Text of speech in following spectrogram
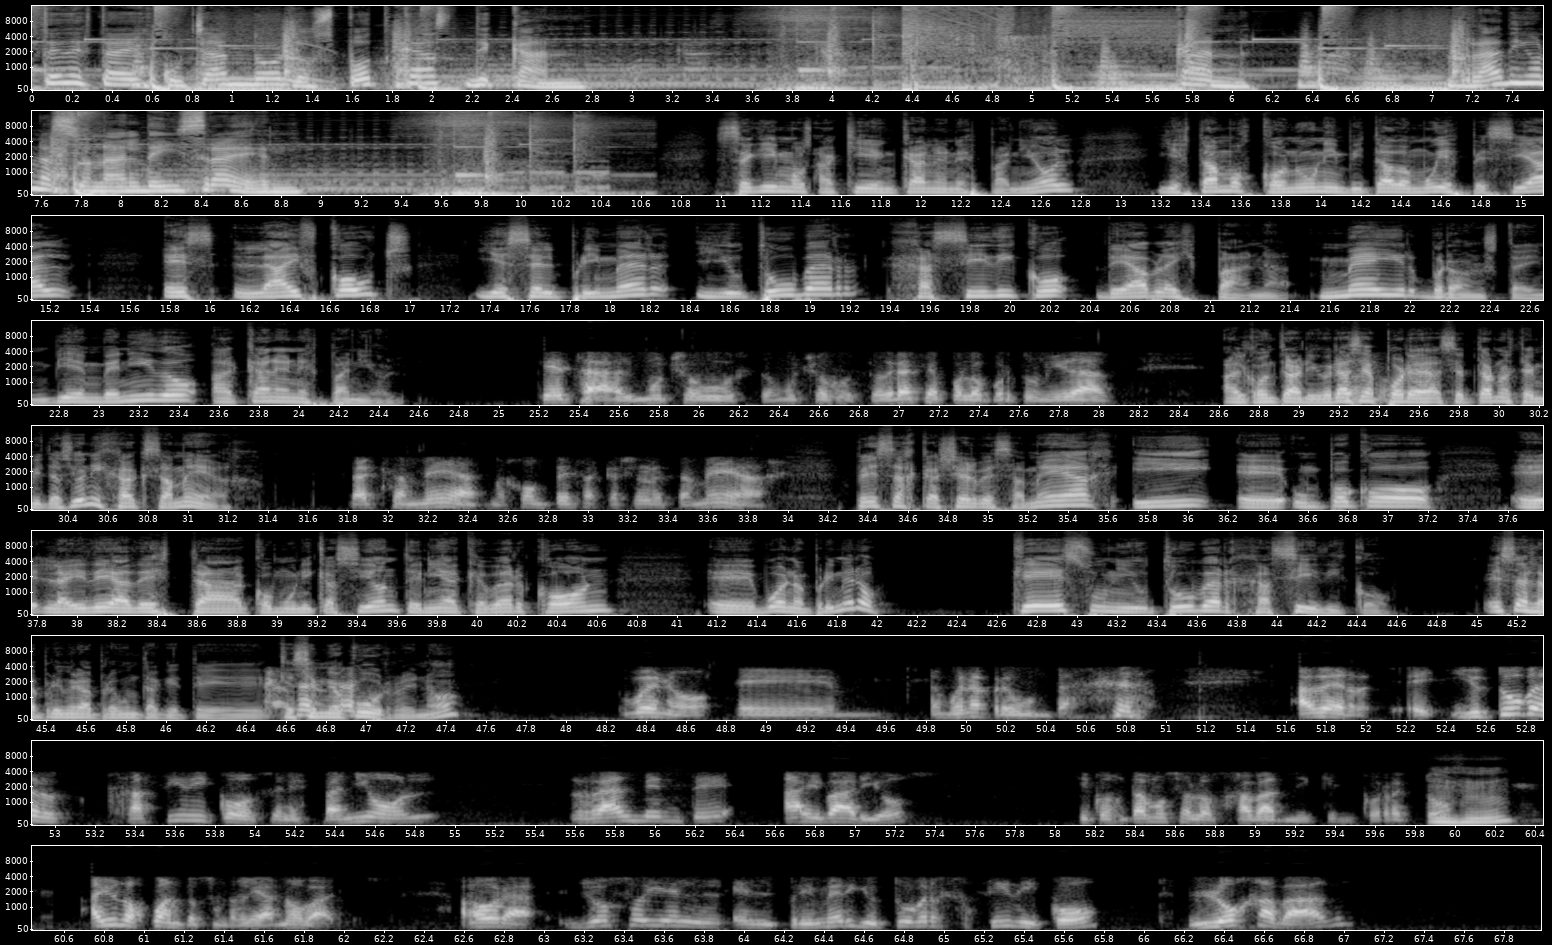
Usted está escuchando los podcasts de CAN. CAN, Radio Nacional de Israel. Seguimos aquí en CAN en español y estamos con un invitado muy especial. Es Life Coach y es el primer youtuber hasídico de habla hispana, Meir Bronstein. Bienvenido a CAN en español. ¿Qué tal? Mucho gusto, mucho gusto. Gracias por la oportunidad. Al contrario, gracias por aceptar nuestra invitación y. Hak Sameach, mejor Pesas Kayer Besameach. Pesas Kayer Besameach y eh, un poco eh, la idea de esta comunicación tenía que ver con, eh, bueno, primero, ¿qué es un youtuber hasídico? Esa es la primera pregunta que, te, que se me ocurre, ¿no? bueno, buena pregunta. A ver, youtubers hasídicos en español, realmente hay varios si contamos a los Jabadnikin, ¿correcto? Hay unos cuantos en realidad, no varios. Ahora, yo soy el, primer youtuber hasídico, lo Jabad,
